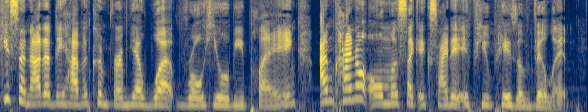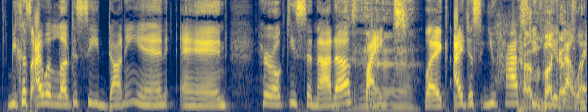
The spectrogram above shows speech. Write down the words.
Hiroki Sanada, they haven't confirmed yet what role he will be playing. I'm kind of almost like excited if he plays a villain. because I would love to see Donnie Yen and Hiroki Sanada Yeah. fight. Like I just you have, Have to like a that way.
